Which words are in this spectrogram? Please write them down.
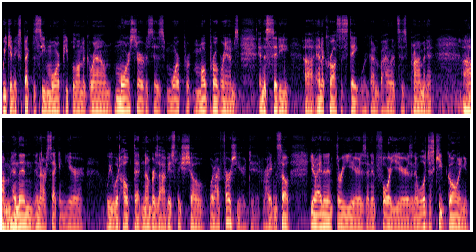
we can expect to see more people on the ground, more services, more pro- more programs in the city uh, and across the state where gun violence is prominent. Um, and then in our second year, we would hope that numbers obviously show what our first year did, right? And so, you know, and then in three years and in four years, and then we'll just keep going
